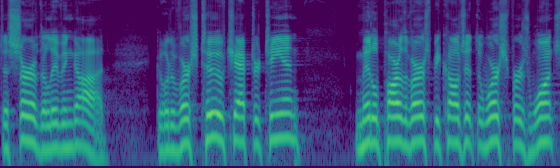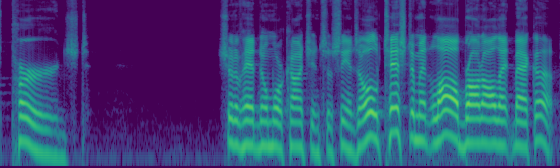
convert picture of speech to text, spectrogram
to serve the living God. Go to verse 2 of chapter 10, middle part of the verse, because that the worshippers once purged should have had no more conscience of sins. The Old Testament law brought all that back up.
